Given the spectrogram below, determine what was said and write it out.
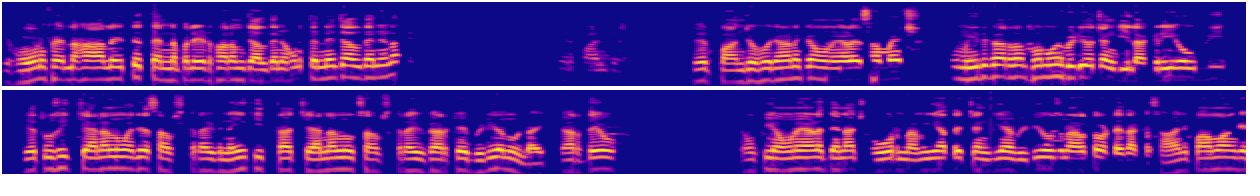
ਤੇ ਹੁਣ ਫਿਲਹਾਲ ਇਹ ਤੇ ਤਿੰਨ ਪਲੇਟਫਾਰਮ ਚੱਲਦੇ ਨੇ। ਹੁਣ ਤਿੰਨੇ ਚੱਲਦੇ ਨੇ ਨਾ? ਫਿਰ ਪੰਜ। ਫਿਰ ਪੰਜ ਹੋ ਜਾਣਗੇ ਆਉਣ ਵਾਲੇ ਸਮੇਂ 'ਚ। ਉਮੀਦ ਕਰਦਾ ਤੁਹਾਨੂੰ ਇਹ ਵੀਡੀਓ ਚੰਗੀ ਲੱਗ ਰਹੀ ਹੋਊਗੀ। ਜੇ ਤੁਸੀਂ ਚੈਨਲ ਨੂੰ ਅਜੇ ਸਬਸਕ੍ਰਾਈਬ ਨਹੀਂ ਕੀਤਾ, ਚੈਨਲ ਨੂੰ ਸਬਸਕ੍ਰਾਈਬ ਕਰਕੇ ਵੀਡੀਓ ਨੂੰ ਲਾਈਕ ਕਰ ਦਿਓ, ਕਿਉਂਕਿ ਆਉਣ ਵਾਲੇ ਦਿਨਾਂ 'ਚ ਹੋਰ ਨਵੀਆਂ ਤੇ ਚੰਗੀਆਂ ਵੀਡੀਓਜ਼ ਨਾਲ ਤੁਹਾਡੇ ਤੱਕ ਸਾਂਝ ਪਾਵਾਂਗੇ।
